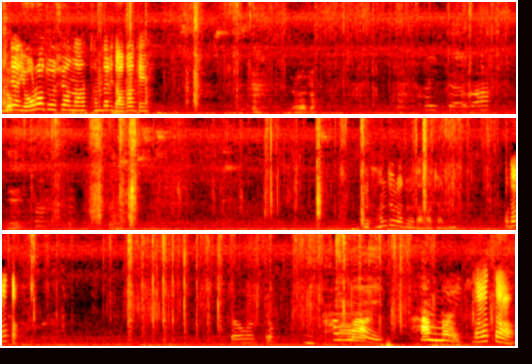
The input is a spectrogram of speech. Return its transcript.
아니야, 열어줘, 시연아. 잠자리 나가게. 열어줘 갈때가 이렇게 흔들어줘야 나가지 않니? 어, 나갔다. 나왔죠? 한 마리, 한 마리. 나갔다.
